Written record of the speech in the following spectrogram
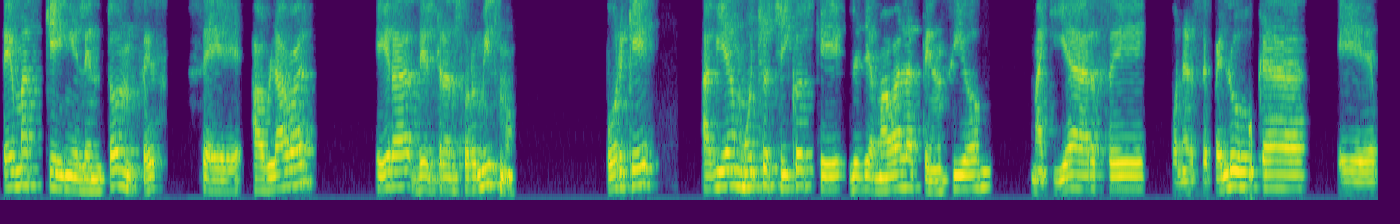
temas que en el entonces se hablaba era del transformismo, porque había muchos chicos que les llamaba la atención maquillarse, ponerse peluca, eh,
